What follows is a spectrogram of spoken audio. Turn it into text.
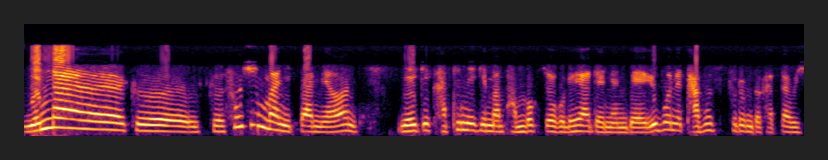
옛날 그, 그 소식만 있다면 얘기 같은 얘기만 반복적으로 해야 되는데 이번에 다보스 포럼도 갔다 오시,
